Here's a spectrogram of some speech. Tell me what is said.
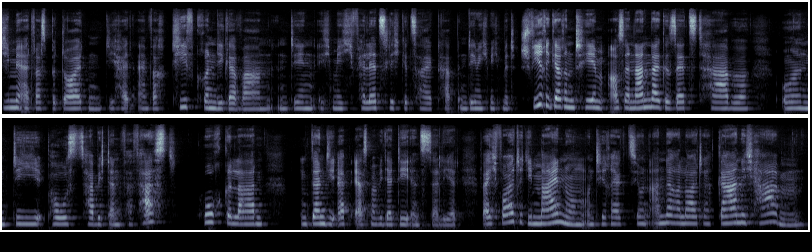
die mir etwas bedeuten, die halt einfach tiefgründiger waren, in denen ich mich verletzlich gezeigt habe, in denen ich mich mit schwierigeren Themen auseinandergesetzt habe. Und die Posts habe ich dann verfasst, hochgeladen und dann die App erstmal wieder deinstalliert, weil ich wollte die Meinung und die Reaktion anderer Leute gar nicht haben.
